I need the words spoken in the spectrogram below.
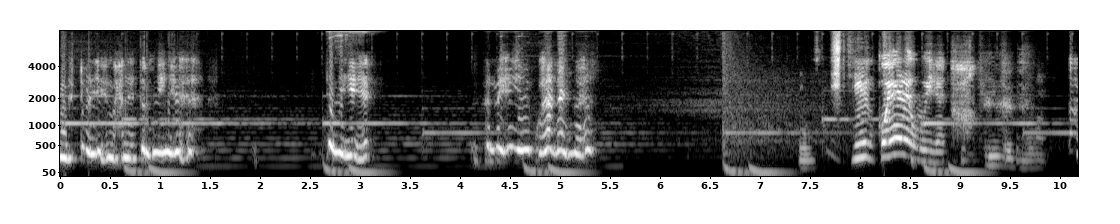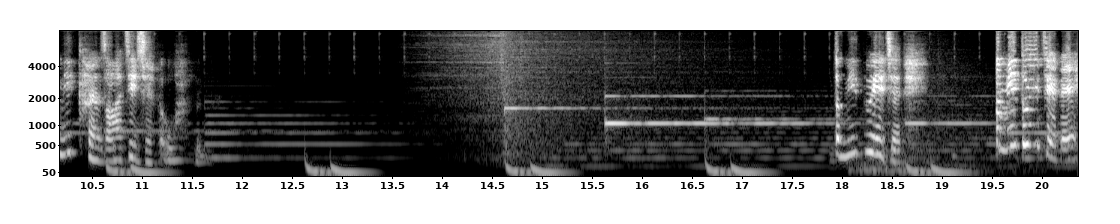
မတွေ့ရမှနဲ့တမီးရဲ့တမီးရဲ့တမီးရဲ့ကွယ်နေမယ်ရေကွဲတယ်ဝေးတယ်သမီးခံစားကြည့်ချင်လို့သမီးတွေ့ချင်တယ်သမီးတွေ့ချင်တယ်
